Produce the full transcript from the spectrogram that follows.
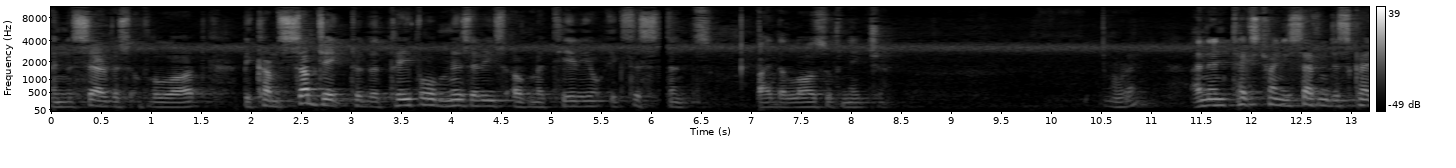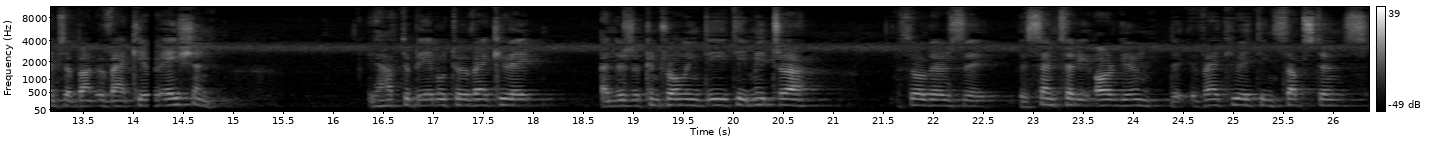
in the service of the Lord becomes subject to the threefold miseries of material existence by the laws of nature. All right. And then text 27 describes about evacuation. You have to be able to evacuate. And there's a controlling deity, Mitra. So there's the, the sensory organ, the evacuating substance,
